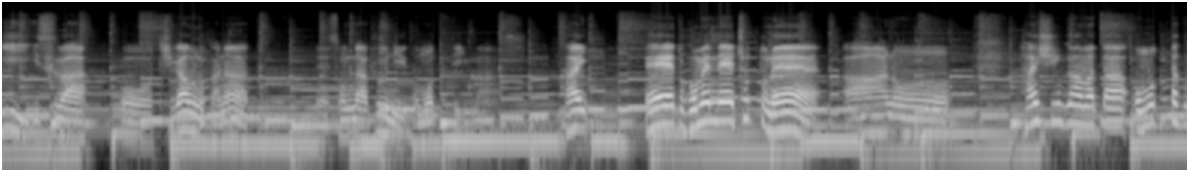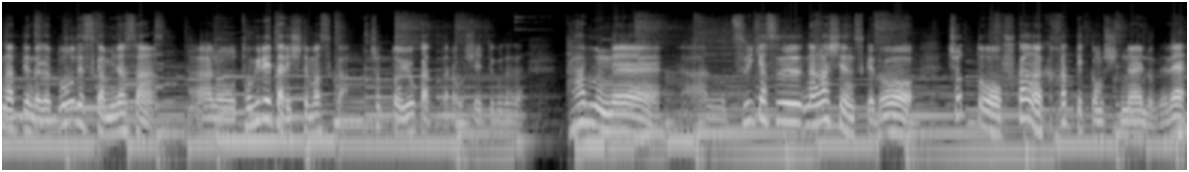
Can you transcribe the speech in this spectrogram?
いい椅子はこう違うのかなと。そんな風に思っています。はい。えーと、ごめんね。ちょっとね、あのー配信がまた重たくなってんだけど、どうですか？皆さん。あの途切れたりしてますか？ちょっとよかったら教えてください。多分ね、あの、ツイキャス流してるんですけど、ちょっと負荷がかかっていくかもしれないのでね。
